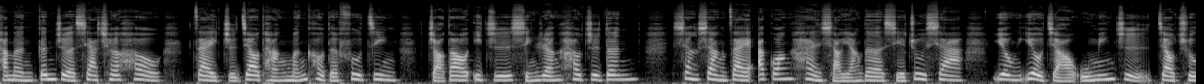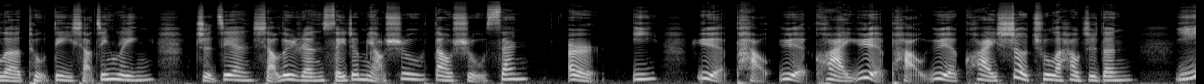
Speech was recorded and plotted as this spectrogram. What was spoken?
他们跟着下车后，在纸教堂门口的附近找到一只行人号志灯。向向在阿光和小羊的协助下，用右脚无名指叫出了土地小精灵。只见小绿人随着秒数倒数三二一，越跑越快，越跑越快，射出了号志灯。咦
